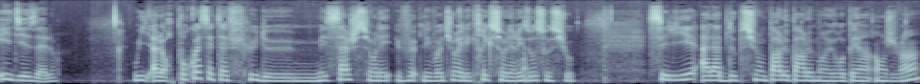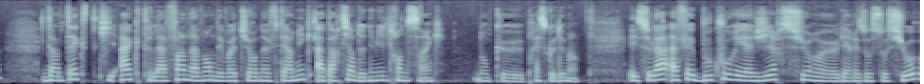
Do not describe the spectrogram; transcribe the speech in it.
et diesel. Oui, alors pourquoi cet afflux de messages sur les, les voitures électriques sur les réseaux sociaux? C'est lié à l'adoption par le Parlement européen en juin d'un texte qui acte la fin de la vente des voitures neuves thermiques à partir de 2035 donc euh, presque demain. Et cela a fait beaucoup réagir sur euh, les réseaux sociaux.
